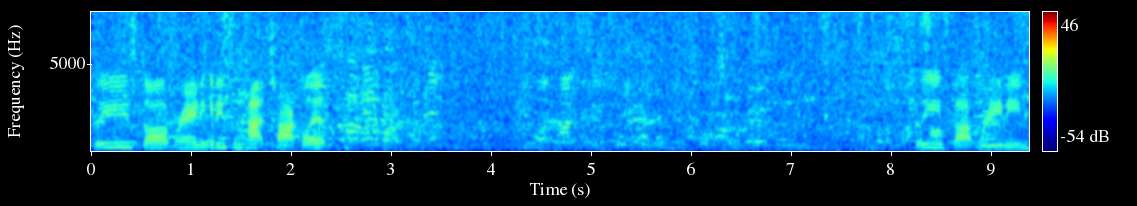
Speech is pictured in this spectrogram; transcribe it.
Please stop raining. Getting some hot chocolate. Please stop raining.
